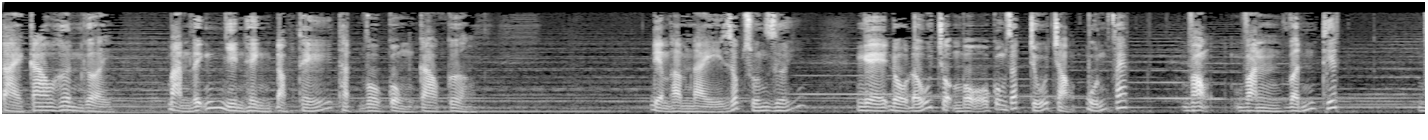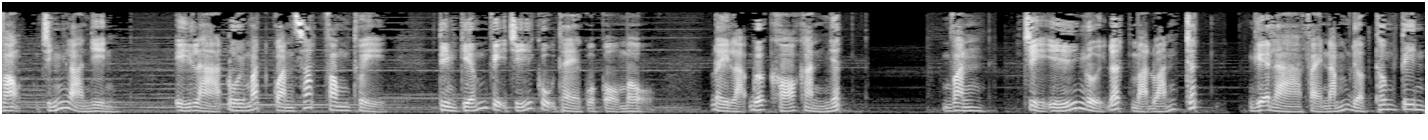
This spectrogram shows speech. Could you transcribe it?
tài cao hơn người, bản lĩnh nhìn hình đọc thế thật vô cùng cao cường. Điểm hầm này dốc xuống dưới, nghề đổ đấu trộm mộ cũng rất chú trọng bốn phép: vọng, văn, vấn, thiết Vọng chính là nhìn, ý là đôi mắt quan sát phong thủy, tìm kiếm vị trí cụ thể của cổ mộ. Đây là bước khó khăn nhất. Văn chỉ ý ngửi đất mà đoán chất, nghĩa là phải nắm được thông tin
